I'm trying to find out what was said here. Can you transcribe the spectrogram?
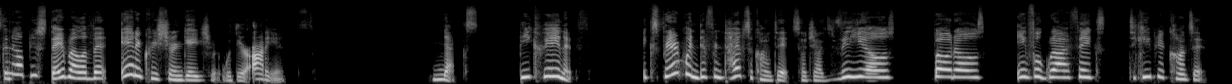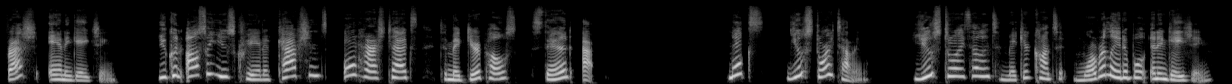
can help you stay relevant and increase your engagement with your audience. Next, be creative. Experiment with different types of content such as videos, photos, infographics to keep your content fresh and engaging. You can also use creative captions and hashtags to make your posts stand out. Next, use storytelling. Use storytelling to make your content more relatable and engaging.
